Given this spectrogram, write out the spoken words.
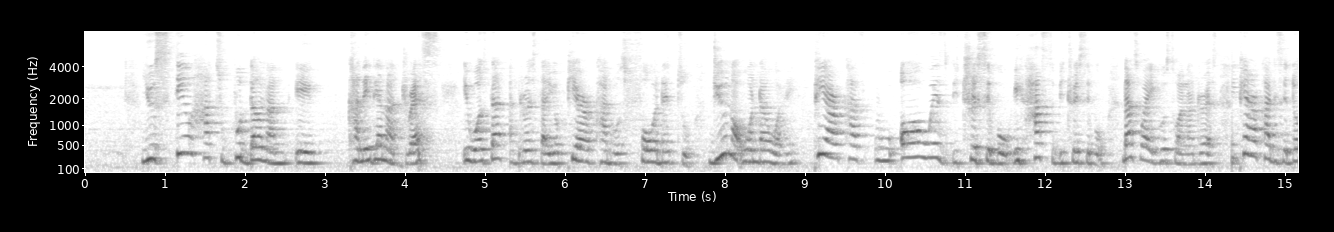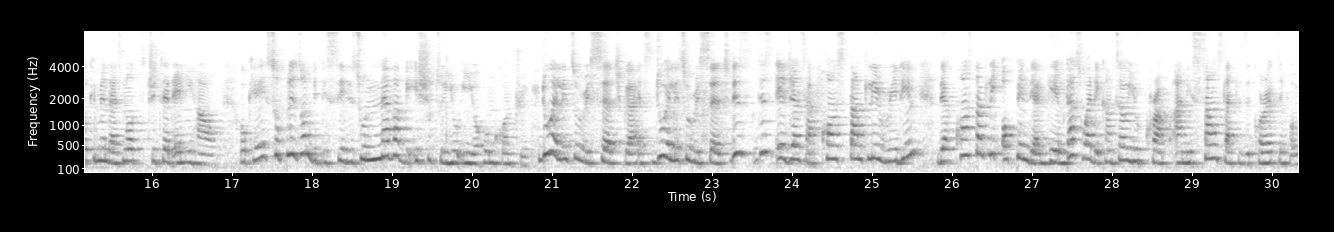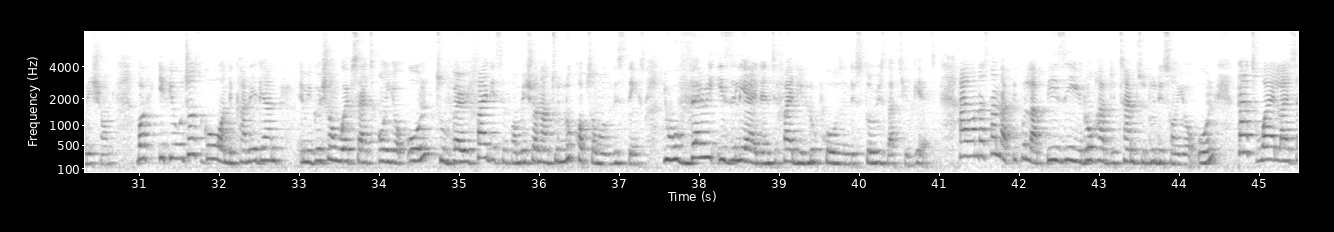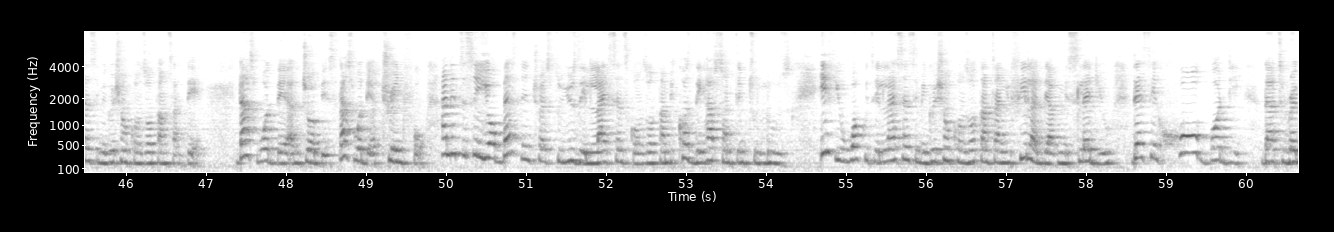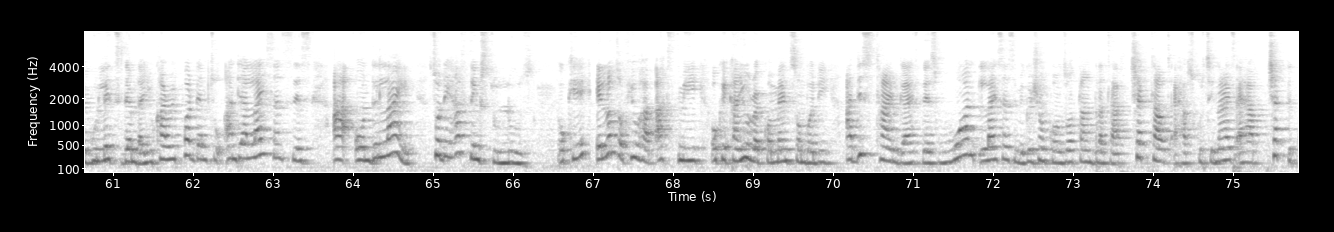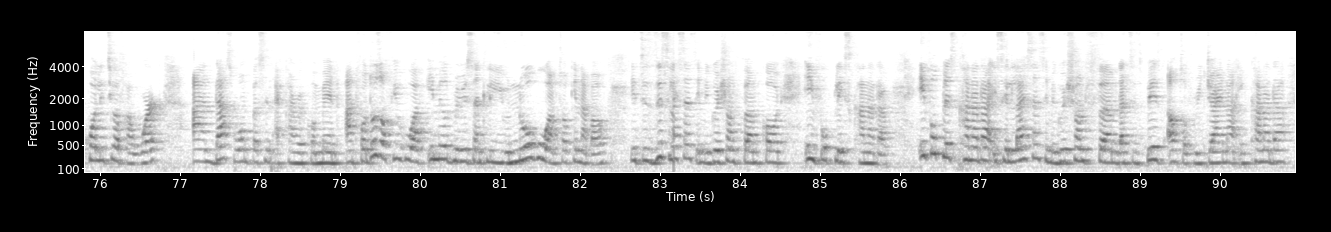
you still had to put down an a canadian address. It was that address that your pr card was forwarded to. Do you not wonder why PR cards will always be traceable. It has to be traceable. That's why it goes to an address. The PR card is a document that is not treated anyhow. Okay, so please don't be deceived. It will never be issued to you in your home country. Do a little research, guys. Do a little research. These these agents are constantly reading. They're constantly upping their game. That's why they can tell you crap and it sounds like it's the correct information. But if you will just go on the Canadian immigration website on your own to verify this information and to look up some of these things, you will very easily identify identify the loopholes in the stories that you get. I understand that people are busy, you don't have the time to do this on your own. That's why licensed immigration consultants are there. That's what their job is. That's what they're trained for. And it is in your best interest to use a licensed consultant because they have something to lose. If you work with a licensed immigration consultant and you feel like they have misled you there's a whole body that regulates them that you can report them to and their licenses are on the line. So they have things to lose okay? A lot of you have asked me okay can you recommend somebody? At this time guys there's one licensed immigration consultant that i've checked out i have scrutinized i have checked the quality of her work and that's one person i can recommend. And for those of you who have emailed me recently you know who i'm talking about. It is this licensed immigration firm called infoplace canada. Infoplace canada is a licensed immigration firm that is based out of regina in canada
